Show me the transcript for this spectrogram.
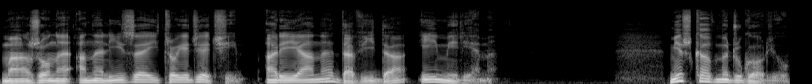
Ma żonę Anelizę i troje dzieci, Arianę, Dawida i Miriam. Mieszka w Medjugorju.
